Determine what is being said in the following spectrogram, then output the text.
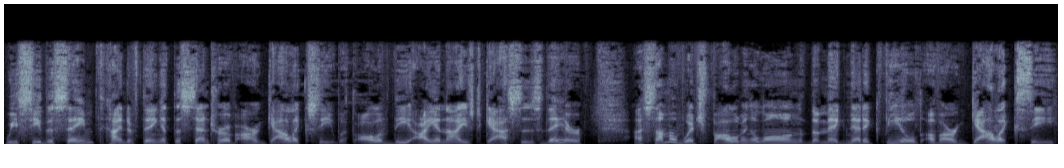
we see the same kind of thing at the center of our galaxy with all of the ionized gases there, uh, some of which following along the magnetic field of our galaxy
